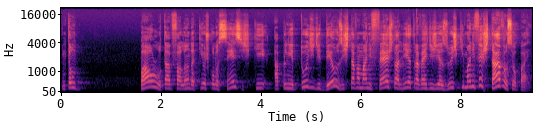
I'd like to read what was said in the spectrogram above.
Então, Paulo estava falando aqui aos Colossenses que a plenitude de Deus estava manifesto ali através de Jesus, que manifestava o seu Pai.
